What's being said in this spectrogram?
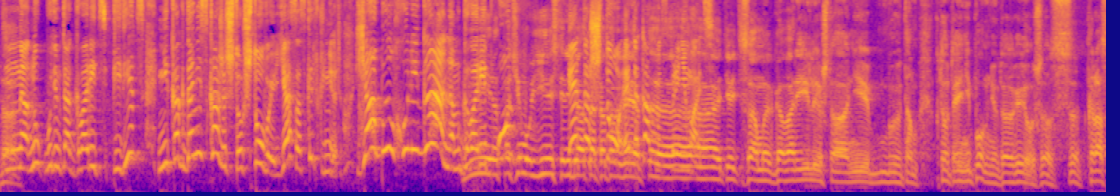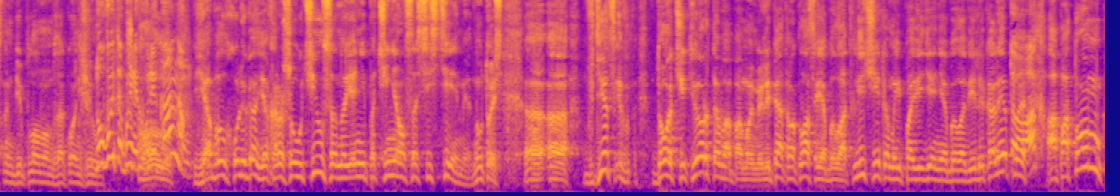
Да. ну, будем так говорить, певец, никогда не скажет, что что вы, я со скрипкой, нет, я был хулиганом, говорит Нет, он. почему есть ребята, Это что? которые Это как э, воспринимать? эти, эти самые говорили, что они м, там, кто-то, я не помню, кто говорил, что с красным дипломом закончил Ну, вы-то были школу. хулиганом? Я был хулиган, я хорошо учился, но я не подчинялся системе. Ну, то есть э, э, в детстве, до четвертого, по-моему, или пятого класса я был отличником, и поведение было великолепное. Так. А потом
